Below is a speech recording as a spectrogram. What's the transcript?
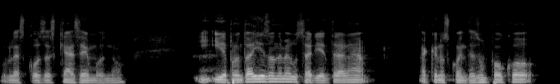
las cosas que hacemos, ¿no? Y, de pronto ahí es donde me gustaría entrar a, que nos cuentes un poco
